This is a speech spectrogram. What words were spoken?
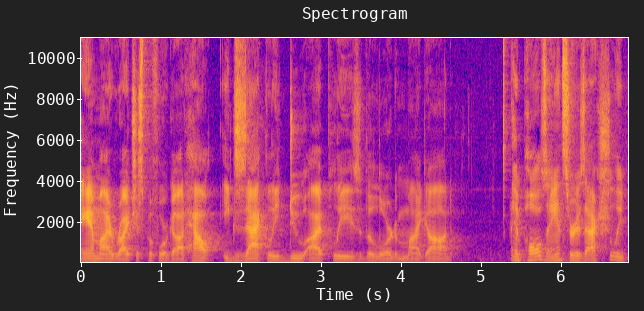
am I righteous before God? How exactly do I please the Lord my God? And Paul's answer is actually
